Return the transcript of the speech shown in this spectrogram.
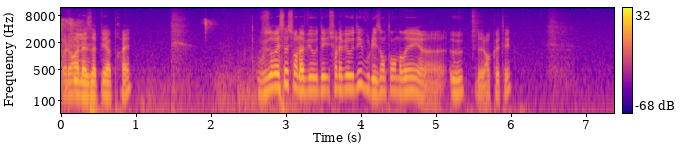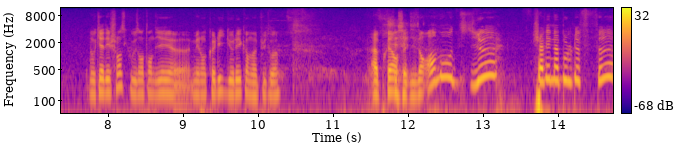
Ou alors elle a zappé après. Vous aurez ça sur la VOD. Sur la VOD, vous les entendrez, euh, eux, de leur côté. Donc il y a des chances que vous entendiez euh, Mélancolie gueuler comme un putois. Après en se disant « Oh mon dieu J'avais ma boule de feu !»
